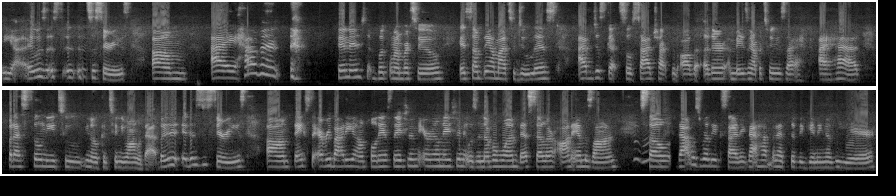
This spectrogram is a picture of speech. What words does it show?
yeah, it was. It's, it's a series. Um, I haven't finished book number two. It's something on my to-do list. I've just got so sidetracked with all the other amazing opportunities that I, I had, but I still need to, you know, continue on with that. But it, it is a series. Um, thanks to everybody on Pole Dance Nation and Aerial Nation. It was a number one bestseller on Amazon. So that was really exciting. That happened at the beginning of the year.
